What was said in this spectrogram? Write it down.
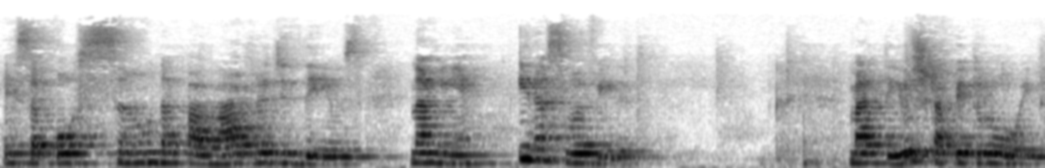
essa porção da palavra de Deus na minha e na sua vida. Mateus capítulo 8,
